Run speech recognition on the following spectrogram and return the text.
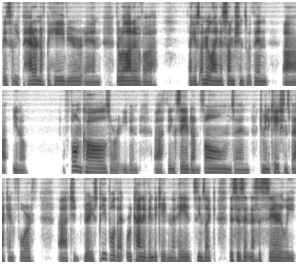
basically pattern of behavior. And there were a lot of, uh, I guess, underlying assumptions within, uh, you know, phone calls or even uh, things saved on phones and communications back and forth uh, to various people that were kind of indicating that hey it seems like this isn't necessarily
